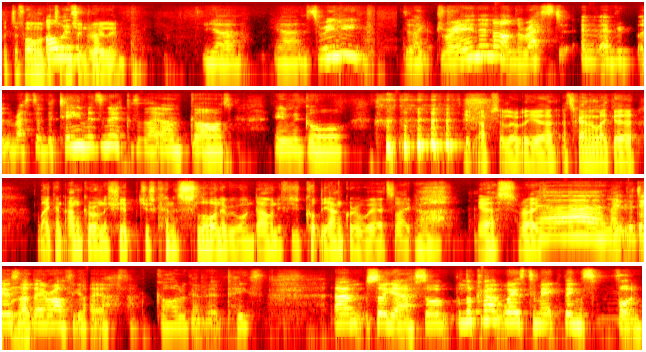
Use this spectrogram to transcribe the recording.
It's a form of always attention, really. Yeah, yeah. It's really like draining on the rest of every the rest of the team, isn't it? Because like, oh god, here we go. it, absolutely, yeah. It's kind of like a like an anchor on a ship, just kind of slowing everyone down. If you cut the anchor away, it's like ah, oh, yes, right. Yeah, like the days that they're off, you're like, oh, thank God, we get a bit of peace. Um, so yeah, so look at ways to make things fun.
